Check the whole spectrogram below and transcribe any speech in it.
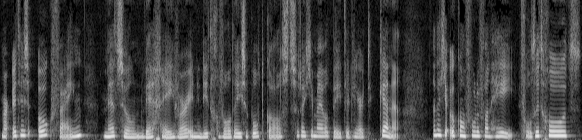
Maar het is ook fijn met zo'n weggever, en in dit geval deze podcast, zodat je mij wat beter leert kennen. En dat je ook kan voelen van, hey, voelt dit goed?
